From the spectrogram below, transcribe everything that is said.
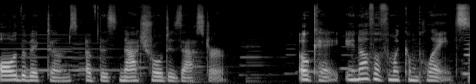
all the victims of this natural disaster. Okay, enough of my complaints.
